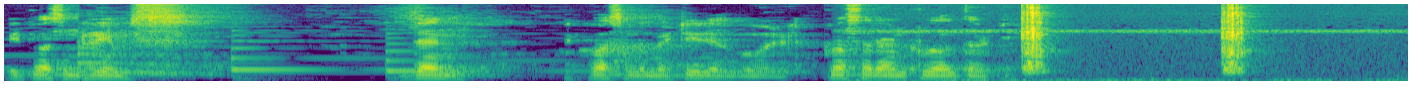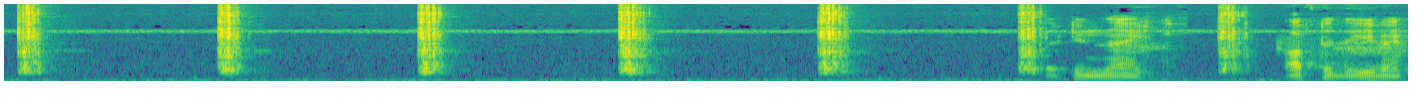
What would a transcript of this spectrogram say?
it was in dreams. Then, it was in the material world. It was around 12.30. Thirteen night, after the event,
